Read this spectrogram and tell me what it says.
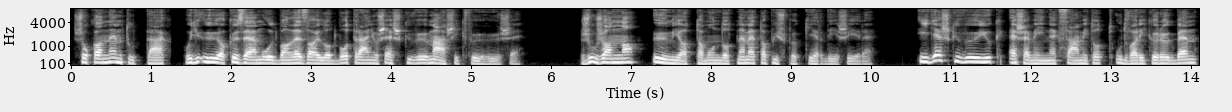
sokan nem tudták, hogy ő a közelmúltban lezajlott botrányos esküvő másik főhőse. Zsuzsanna ő miatta mondott nemet a püspök kérdésére. Így esküvőjük eseménynek számított udvari körökben,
